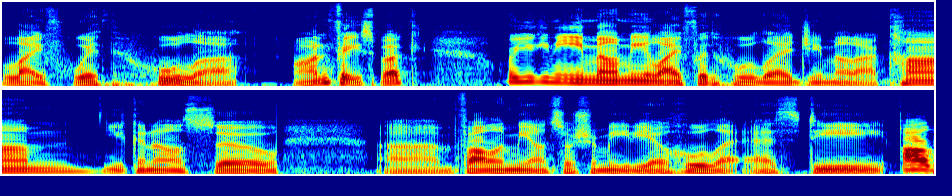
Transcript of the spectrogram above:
Life with Hula on Facebook, or you can email me lifewithhula at gmail.com. You can also um, follow me on social media, Hula SD. All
